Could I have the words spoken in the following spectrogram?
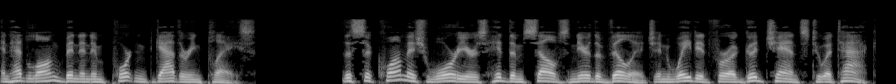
and had long been an important gathering place. The Suquamish warriors hid themselves near the village and waited for a good chance to attack.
